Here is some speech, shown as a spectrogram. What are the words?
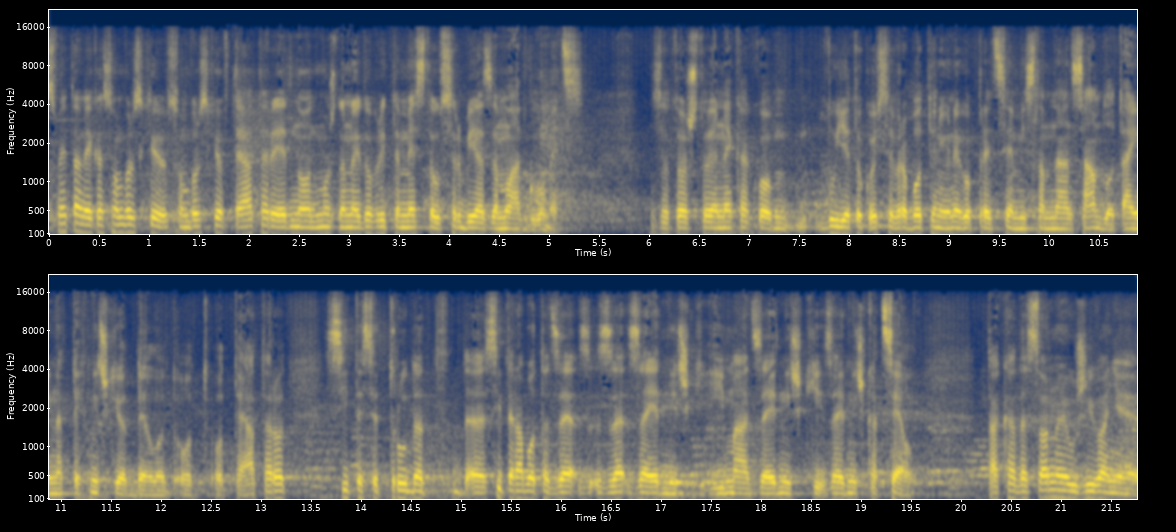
Сметам дека Сомборскиот Сомборскиот театар е едно од можда најдобрите места у Србија за млад глумец. Затоа што е некако луѓето кои се вработени у него пред се мислам на ансамблот, а и на техничкиот дел од, од, од театарот, сите се трудат, да, сите работат за, за, заеднички, имаат заеднички, заедничка цел. Така да стварно е уживање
